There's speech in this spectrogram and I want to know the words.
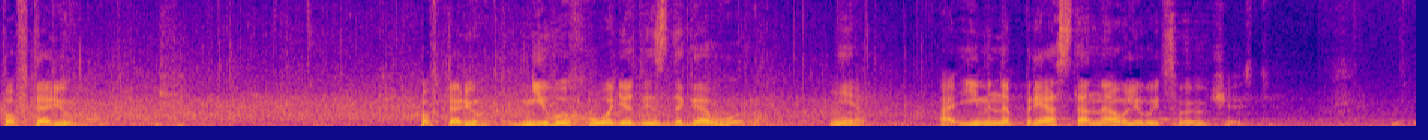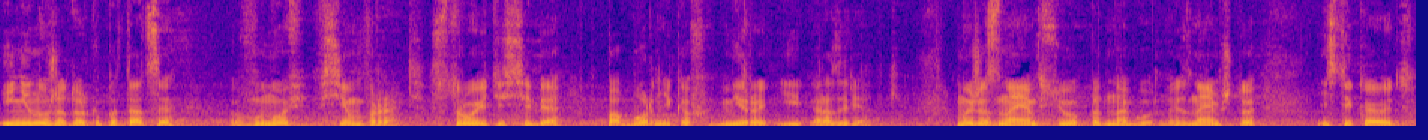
Повторю, повторю, не выходят из договора. Нет, а именно приостанавливает свое участие. И не нужно только пытаться вновь всем врать, строить из себя поборников мира и разрядки. Мы же знаем всю подноготную, знаем, что истекают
